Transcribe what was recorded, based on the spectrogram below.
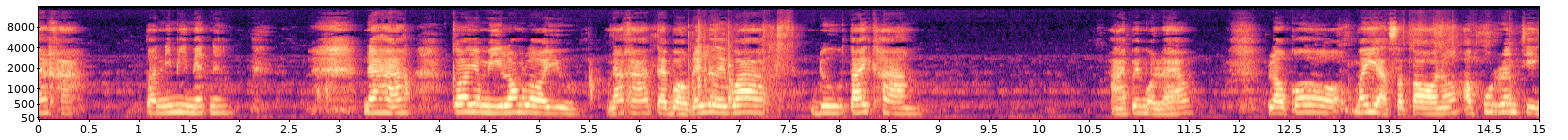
นะคะ ตอนนี้มีเม็ดหนึ่งนะคะ ก็ยังมีร่องรอยอยู่นะคะ แต่บอกได้เลยว่า ดูใต้คาง หายไปหมดแล้ว เราก็ไม่อยากสตอเนาะเอาพูดเรื่องจริง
